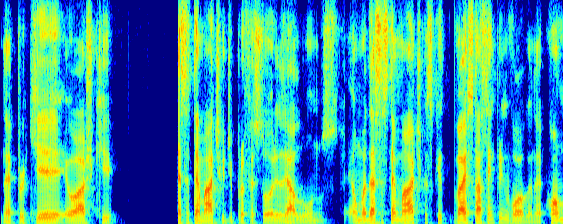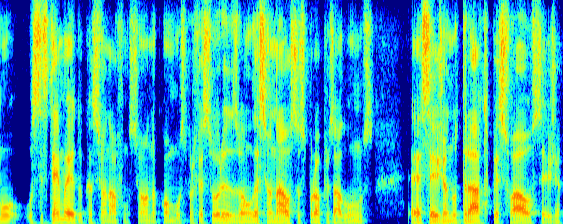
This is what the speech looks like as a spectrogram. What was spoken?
né? Porque eu acho que essa temática de professores e alunos é uma dessas temáticas que vai estar sempre em voga, né? Como o sistema educacional funciona, como os professores vão lecionar os seus próprios alunos, é, seja no trato pessoal, seja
